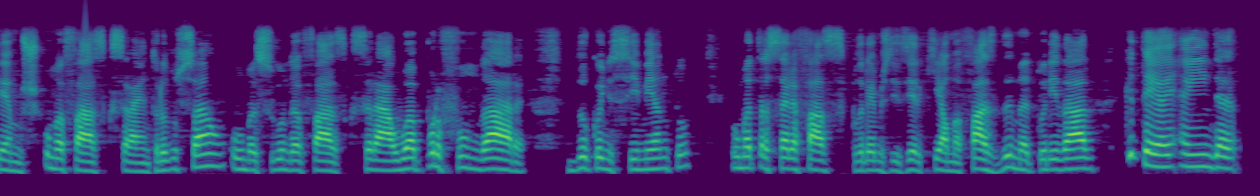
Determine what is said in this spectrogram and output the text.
Temos uma fase que será a introdução, uma segunda fase que será o aprofundar do conhecimento, uma terceira fase, poderemos dizer que é uma fase de maturidade, que tem ainda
